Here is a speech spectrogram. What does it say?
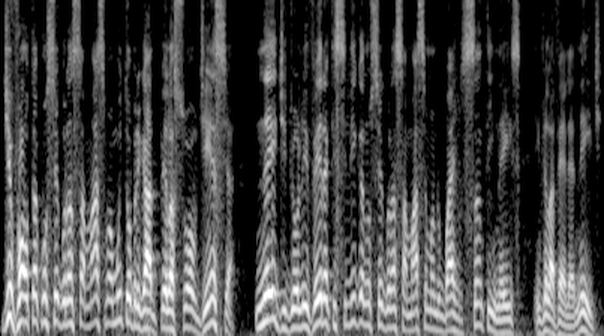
De volta com Segurança Máxima, muito obrigado pela sua audiência. Neide de Oliveira, que se liga no Segurança Máxima no bairro Santa Inês, em Vila Velha. Neide,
